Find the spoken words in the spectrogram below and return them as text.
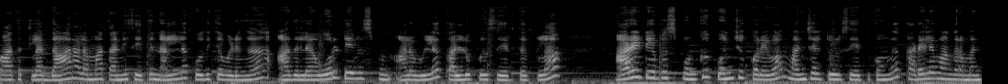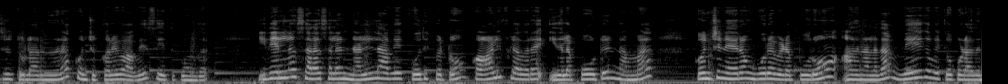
பாத்திரத்தில் தாராளமாக தண்ணி சேர்த்து நல்லா கொதிக்க விடுங்க. அதில் ஒரு டேபிள் ஸ்பூன் அளவுள்ள கல்லுப்பு சேர்த்துக்கலாம். அரை டேபிள் ஸ்பூனுக்கு கொஞ்சம் குறைவாக மஞ்சள் தூள் சேர்த்துக்கோங்க. கடையில் வாங்குற மஞ்சள் தூளாக இருந்ததுன்னா கொஞ்சம் குறைவாகவே சேர்த்துக்கோங்க. இதெல்லாம் சலசல நல்லாவே கொதிக்கட்டும். காலிஃப்ளவரை இதில் போட்டு நம்ம கொஞ்ச நேரம் ஊற விட போகிறோம் அதனால தான் வேக வைக்கக்கூடாது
